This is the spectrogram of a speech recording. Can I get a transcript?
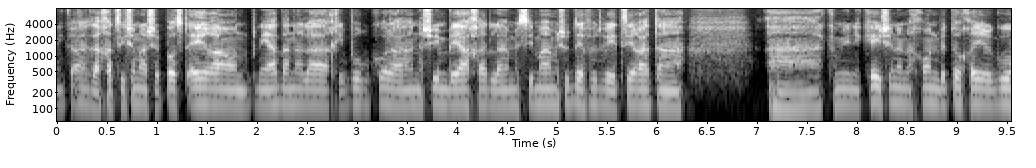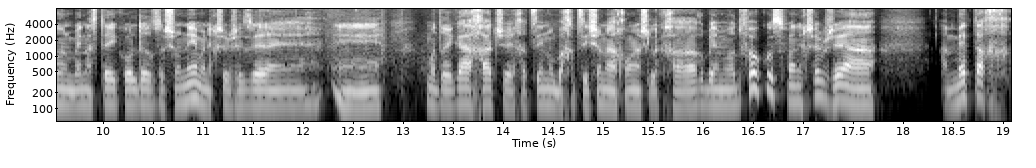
נקרא לזה החצי שנה שפוסט A round בניית הנהלה חיבור כל האנשים ביחד למשימה המשותפת ויצירת. ה communication הנכון בתוך הארגון בין ה stakeholders השונים אני חושב שזה אה, מדרגה אחת שחצינו בחצי שנה האחרונה שלקחה הרבה מאוד פוקוס ואני חושב שהמתח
